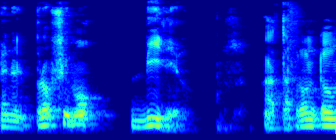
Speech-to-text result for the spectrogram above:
en el próximo vídeo. Hasta pronto.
